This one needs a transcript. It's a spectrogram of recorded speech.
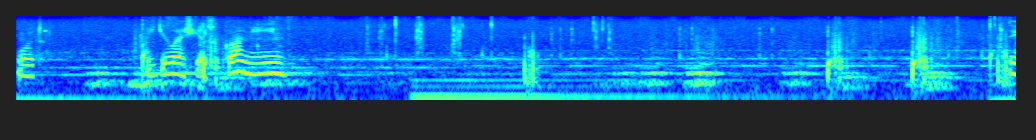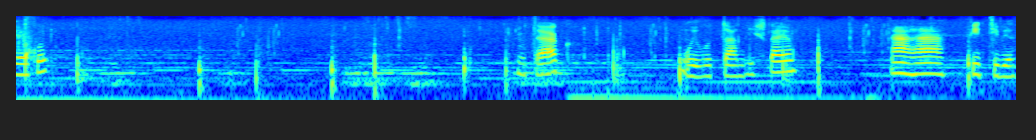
Вот. Сделаем сейчас камин. Ставим. Ага, фиг тебе,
